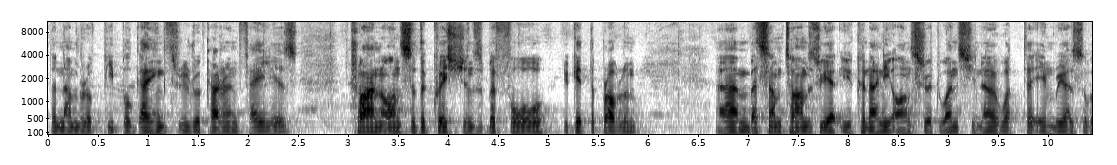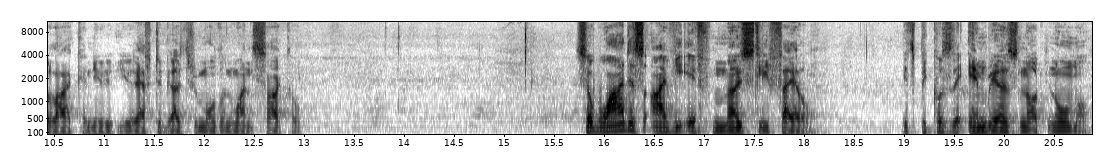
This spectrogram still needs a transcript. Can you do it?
the number of people going through recurrent failures try and answer the questions before you get the problem. Um, but sometimes you, can only answer it once you know what the embryos are like, and you, you have to go through more than one cycle. So, why does IVF mostly fail? It's because the embryo is not normal.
